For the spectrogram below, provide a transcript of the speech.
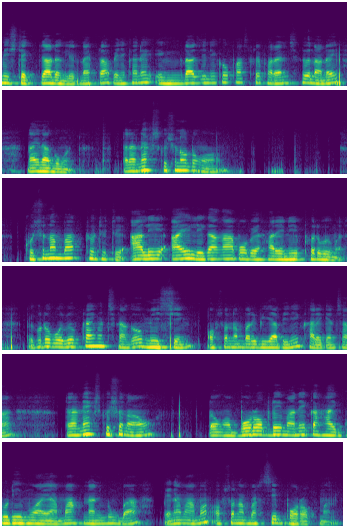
मिस्टेक जादों लिरनायफ्रा। बेनिखायनो इंराजिनिखौ फार्स्ट प्रिफारेन्स होनानै नायनांगौमोन। दाना नेक्स्ट कुइसनाव दङ। कुइसन नाम्बार टुवेन्टिथ्रि आलि आइ लिगाङा बबे हारिनि फोरबोमोन? बेखौथ' बयबो फ्राय मिथिखागौ। मिसिं, अपसन नाम्बार बिया बिनि कारेक्ट एन्सार। दाना नेक्स्ट कुइसनाव दङ। बरफ दैमानि गाहाय गुदि मुवाया मा होननानै बुंबा? बेना मामोन अपसन नाम्बार सि बरफमोन। दा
